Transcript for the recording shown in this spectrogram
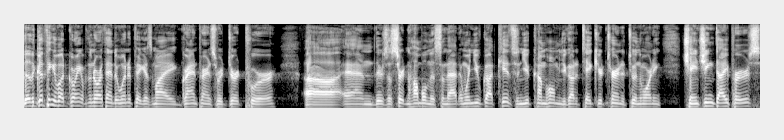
The, the good thing about growing up in the north end of Winnipeg is my grandparents were dirt poor, uh, and there's a certain humbleness in that. And when you've got kids and you come home and you got to take your turn at two in the morning, changing diapers,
